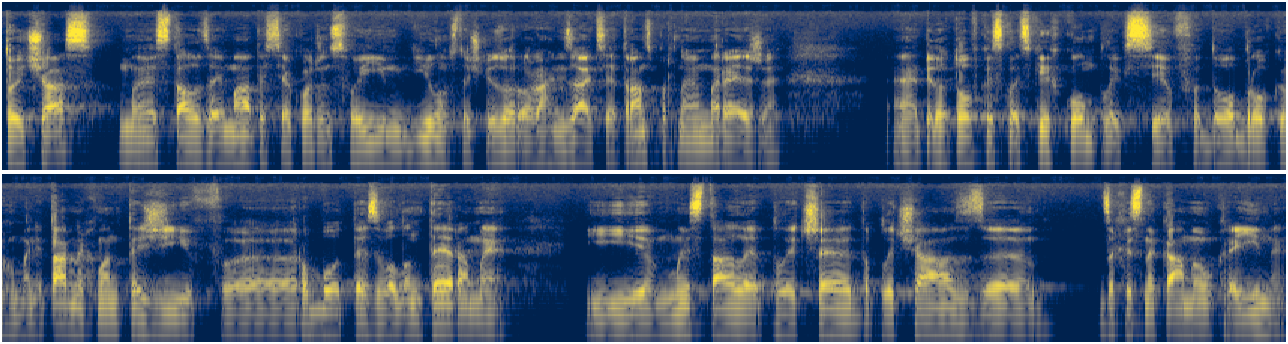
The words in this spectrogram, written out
той час ми стали займатися кожен своїм ділом з точки зору організації транспортної мережі, е, підготовки складських комплексів до обробки гуманітарних вантажів, е, роботи з волонтерами. І ми стали плече до плеча з захисниками України,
